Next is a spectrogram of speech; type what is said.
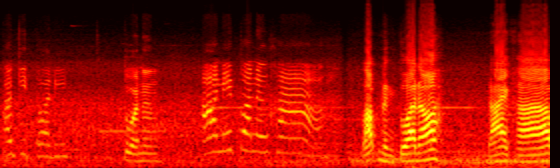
เอากี่ตัวดีตัวหนึ่ง เอาอันนี้ตัวหนึ่งค่ะ รับหนึ่งตัวเนาะได้ครับ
